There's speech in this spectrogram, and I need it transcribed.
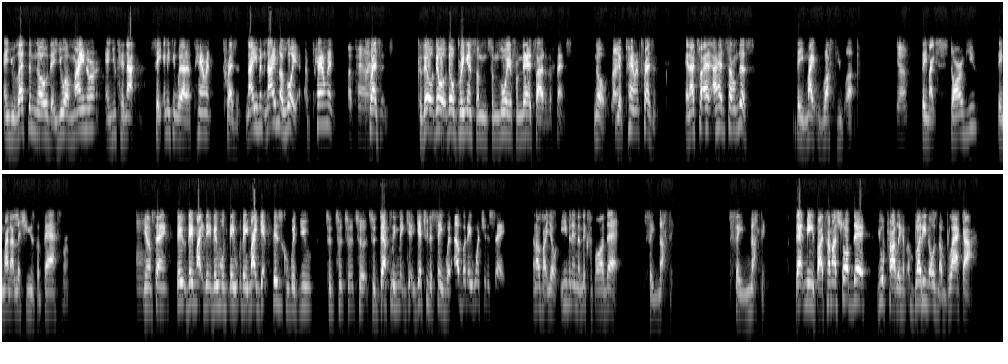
and you let them know that you are a minor and you cannot say anything without a parent present. Not even not even a lawyer, a parent, a parent. present. Because they'll they'll they'll bring in some some lawyer from their side of the fence. No, Right. your parent present. And I t- I had to tell them this: they might rough you up. Yeah. They might starve you. They might not let you use the bathroom. Mm. You know what I'm saying? They they might they, they will they they might get physical with you to to to to, to definitely make, get get you to say whatever they want you to say. And I was like, yo, even in the mix of all that, say nothing. Say nothing. That means by the time I show up there, you'll probably have a bloody nose and a black eye,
